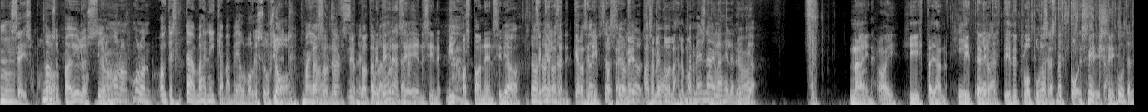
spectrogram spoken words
mm. seisomaan? Nousepa ylös siihen. Joo. Mulla on, mulla on oikeasti, tämä on vähän ikävä velvollisuus Joo, nyt. Mä tässä on nyt, kanssa nyt, tota, niin tehdään tähän. se ensin, nippastaan ensin Joo. ja No, se no kerran, niin, se, no. kerran se No, nippasee. se- se- se- ai, sä meet joo. noin lähelle Mä menen Markusta. näin lähelle nyt ja Näin. Ai. Hiihtäjän Hiihtäjä titteli lähti. otettiin nyt lopullisesti Otas mä- pois Miksi? siitä. kuuntele.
